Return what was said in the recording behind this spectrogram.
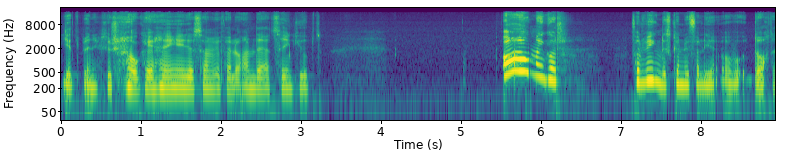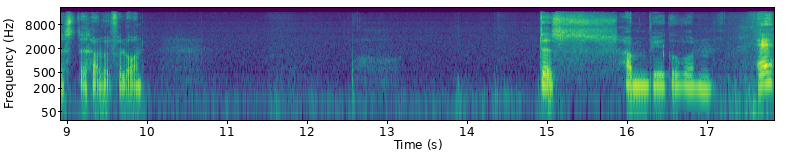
Jetzt bin ich gespannt. Okay, nee, das haben wir verloren. Der hat 10 Cubes. Oh mein Gott. Von wegen, das können wir verlieren. Oh, doch, das, das haben wir verloren. Das haben wir gewonnen. Hä?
